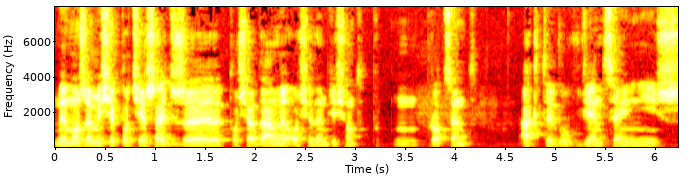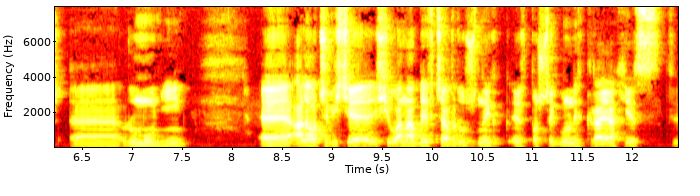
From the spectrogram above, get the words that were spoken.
My możemy się pocieszać, że posiadamy o 70% aktywów więcej niż Rumunii. Ale oczywiście siła nabywcza w różnych, w poszczególnych krajach jest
